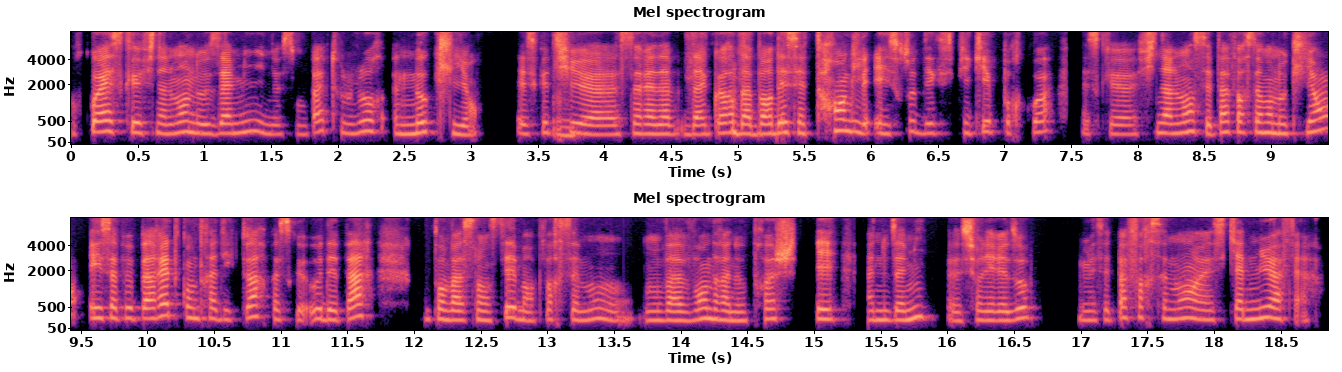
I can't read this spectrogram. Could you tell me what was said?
pourquoi est-ce que finalement nos amis ne sont pas toujours nos clients? Est-ce que tu mmh. euh, serais d'accord d'aborder cet angle et surtout d'expliquer pourquoi? Parce que finalement, c'est pas forcément nos clients et ça peut paraître contradictoire parce qu'au départ, quand on va se lancer, ben forcément, on va vendre à nos proches et à nos amis euh, sur les réseaux, mais c'est pas forcément euh, ce qu'il y a de mieux à faire.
